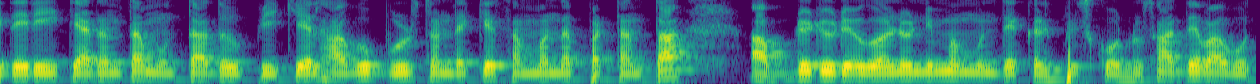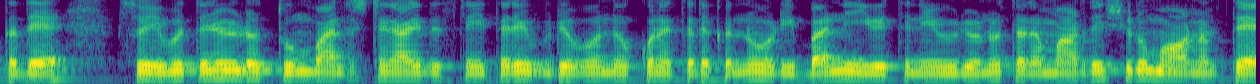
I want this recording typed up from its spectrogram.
ಇದೇ ರೀತಿಯಾದಂಥ ಮುಂತಾದವು ಪಿ ಕೆ ಎಲ್ ಹಾಗೂ ಬುಲ್ಸ್ ತಂಡಕ್ಕೆ ಸಂಬಂಧಪಟ್ಟಂಥ ಅಪ್ಡೇಟ್ ವಿಡಿಯೋಗಳನ್ನು ನಿಮ್ಮ ಮುಂದೆ ಕಲ್ಪಿಸಿಕೊಡಲು ಸಾಧ್ಯವಾಗುತ್ತದೆ. ಸೊ ಇವತ್ತಿನ ವಿಡಿಯೋ ತುಂಬ ಇಂಟ್ರೆಸ್ಟಿಂಗ್ ಆಗಿದೆ ಸ್ನೇಹಿತರೆ. ವಿಡಿಯೋವನ್ನು ಕೊನೆ ತನಕ ನೋಡಿ, ಬನ್ನಿ. ಇವತ್ತಿನ ವಿಡಿಯೋನು ತಡ ಮಾಡದೆ ಶುರು ಮಾಡೋಣಂತೆ.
